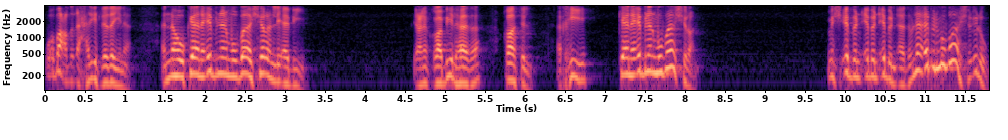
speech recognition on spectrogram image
وبعض الأحاديث لدينا أنه كان ابنا مباشرا لأبيه. يعني قابيل هذا قاتل أخيه كان ابنا مباشرا. مش ابن ابن ابن آدم. لا ابن مباشر له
